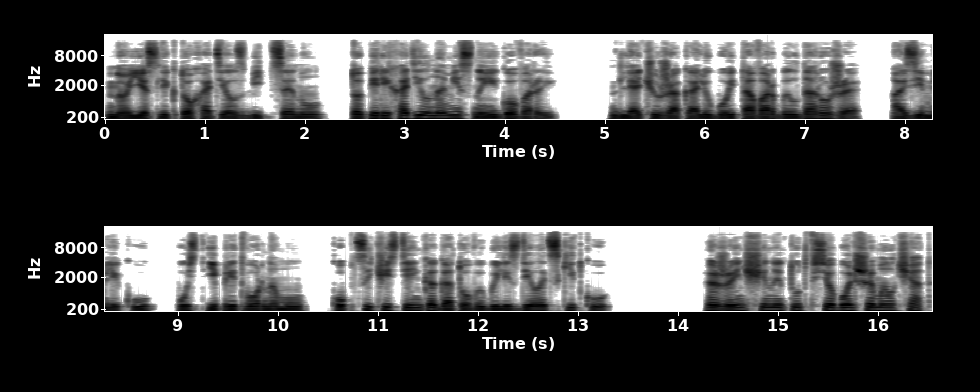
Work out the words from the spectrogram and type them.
но если кто хотел сбить цену, то переходил на местные говоры. Для чужака любой товар был дороже, а земляку, пусть и притворному, купцы частенько готовы были сделать скидку. «Женщины тут все больше молчат»,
